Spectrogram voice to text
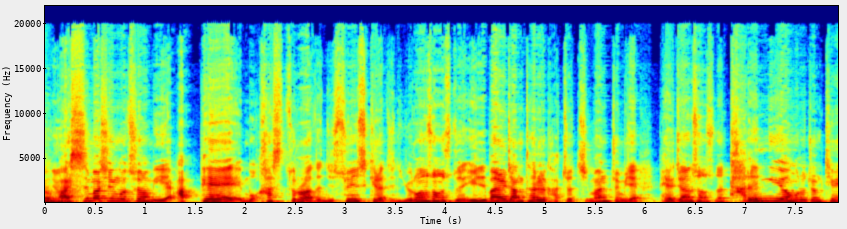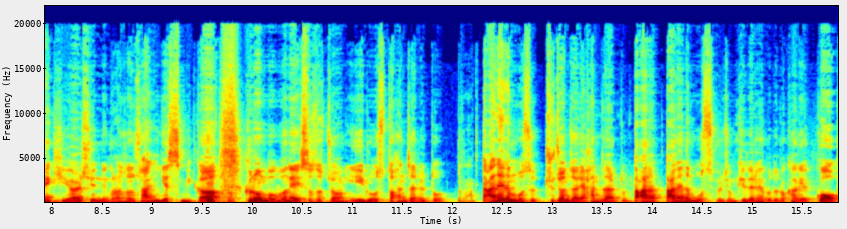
싶거든요. 말씀하신 것처럼 이 앞에 뭐 카스트로라든지 스윈스키라든지 이런 선수들은 일발 장타를 갖췄지만 좀 이제 배주한 선수는 다른 유형으로 좀 팀에 기여할 수 있는 그런 선수 아니겠습니까? 그렇죠. 그런 부분에 있어서 좀 이 로스터 한 자리를 또 따내는 모습, 주전 자리 한 자리를 또 따, 따내는 모습을 좀 기대를 해보도록 하겠고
